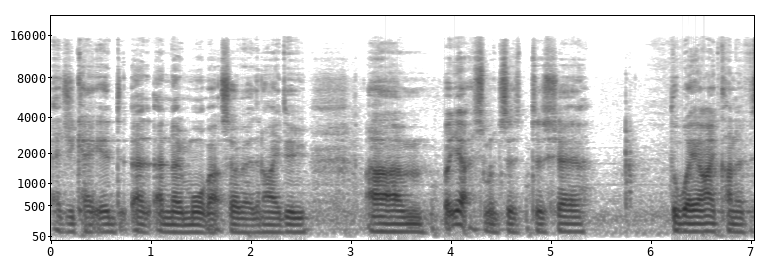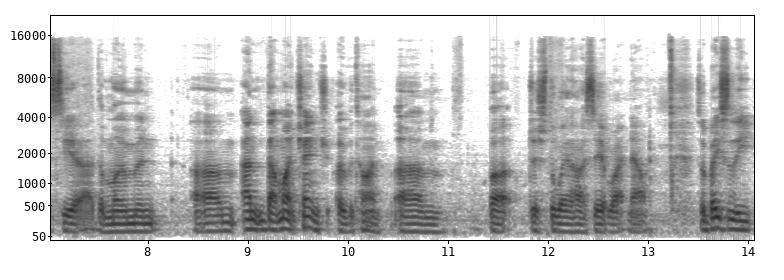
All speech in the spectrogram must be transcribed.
educated and, and know more about Sorare than I do. Um, but yeah, I just wanted to, to share the way I kind of see it at the moment, um, and that might change over time. Um, but just the way I see it right now. So basically,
